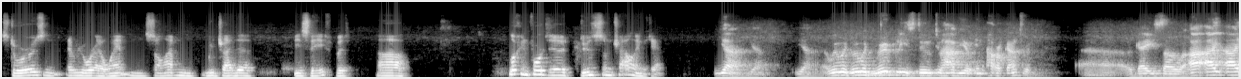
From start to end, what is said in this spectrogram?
stores and everywhere I went and so on. We tried to be safe, but uh, looking forward to doing some traveling again. Yeah, yeah, yeah. We would we would very pleased to to have you in our country. Uh, okay, so I, I, I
